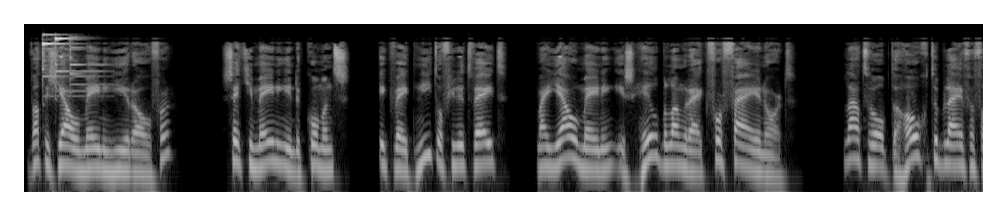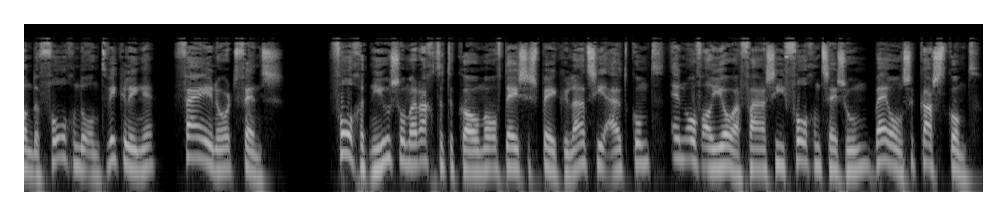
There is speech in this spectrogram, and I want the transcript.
Wat is jouw mening hierover? Zet je mening in de comments. Ik weet niet of je het weet, maar jouw mening is heel belangrijk voor Feyenoord. Laten we op de hoogte blijven van de volgende ontwikkelingen, Feyenoord-fans. Volg het nieuws om erachter te komen of deze speculatie uitkomt en of Aljoa Fasi volgend seizoen bij onze kast komt.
